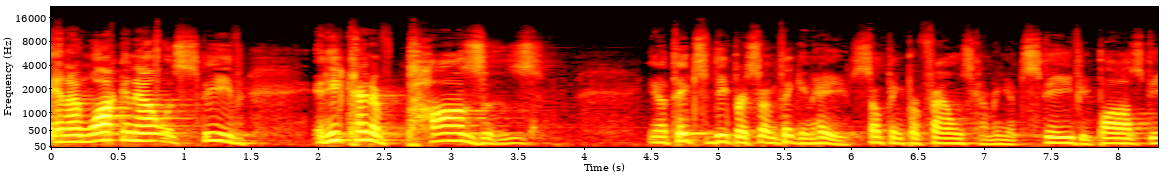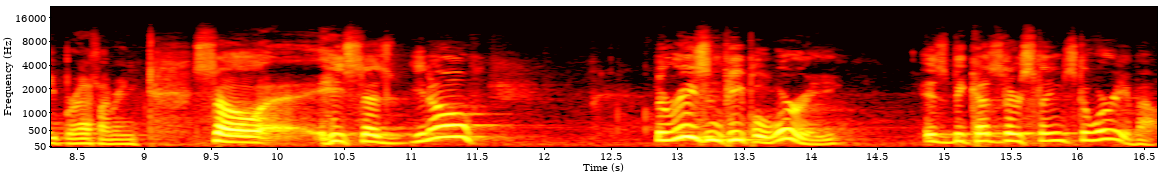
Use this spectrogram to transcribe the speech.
And I'm walking out with Steve, and he kind of pauses, you know, takes a deep breath. So I'm thinking, hey, something profound's coming. It's Steve. He paused, deep breath. I mean, so uh, he says, you know, the reason people worry is because there's things to worry about.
